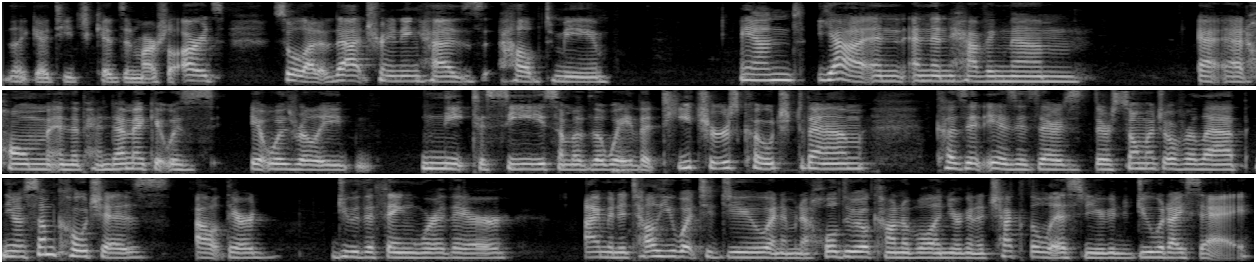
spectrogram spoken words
like I teach kids in martial arts. So a lot of that training has helped me. And yeah, and and then having them at, at home in the pandemic, it was it was really neat to see some of the way the teachers coached them because it is is there's there's so much overlap you know some coaches out there do the thing where they're i'm going to tell you what to do and i'm going to hold you accountable and you're going to check the list and you're going to do what i say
